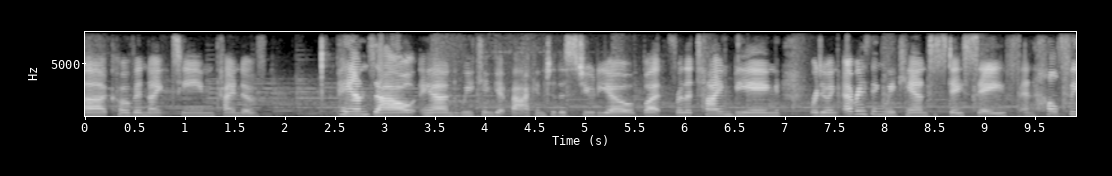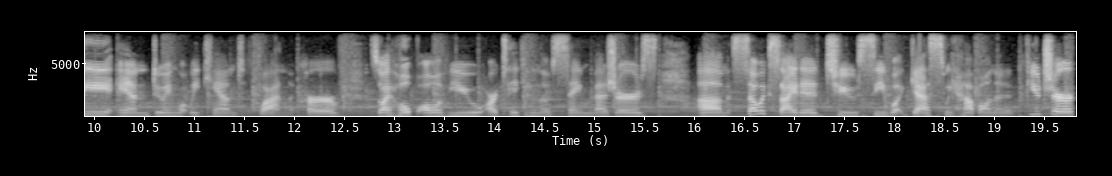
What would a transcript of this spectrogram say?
uh, COVID 19 kind of pans out and we can get back into the studio. But for the time being, we're doing everything we can to stay safe and healthy and doing what we can to flatten the curve. So I hope all of you are taking those same measures. Um, so excited to see what guests we have on in the future,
